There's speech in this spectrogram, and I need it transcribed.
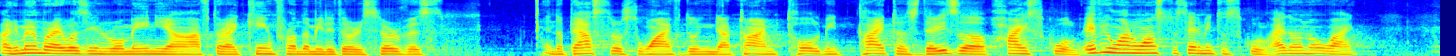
I remember I was in Romania after I came from the military service, and the pastor's wife during that time told me, Titus, there is a high school. Everyone wants to send me to school. I don't know why.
